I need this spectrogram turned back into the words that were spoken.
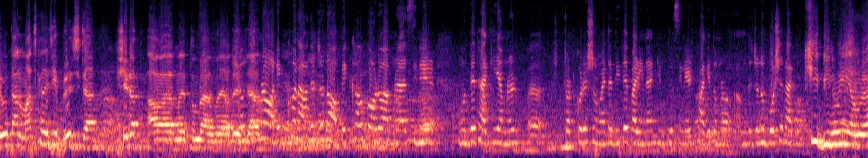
এবং তার মাঝখানে যে ব্রিজটা সেটা মানে তোমরা মানে ওদের অনেকক্ষণ আমাদের জন্য অপেক্ষাও করো আমরা সিনের মধ্যে থাকি আমরা চট করে সময়টা দিতে পারি না কিন্তু সিনের ফাঁকে তোমরা আমাদের জন্য বসে থাকো। কি বিনয়ী আমরা।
